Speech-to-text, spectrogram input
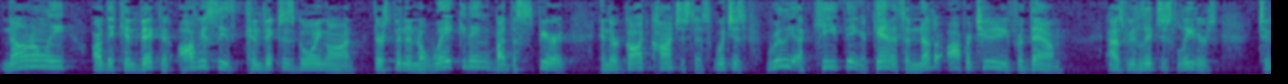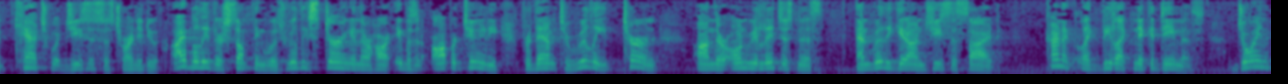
not only are they convicted, obviously conviction is going on. There's been an awakening by the Spirit and their God consciousness, which is really a key thing. Again, it's another opportunity for them as religious leaders to catch what Jesus is trying to do. I believe there's something was really stirring in their heart. It was an opportunity for them to really turn on their own religiousness and really get on Jesus' side. Kind of like be like Nicodemus. Join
